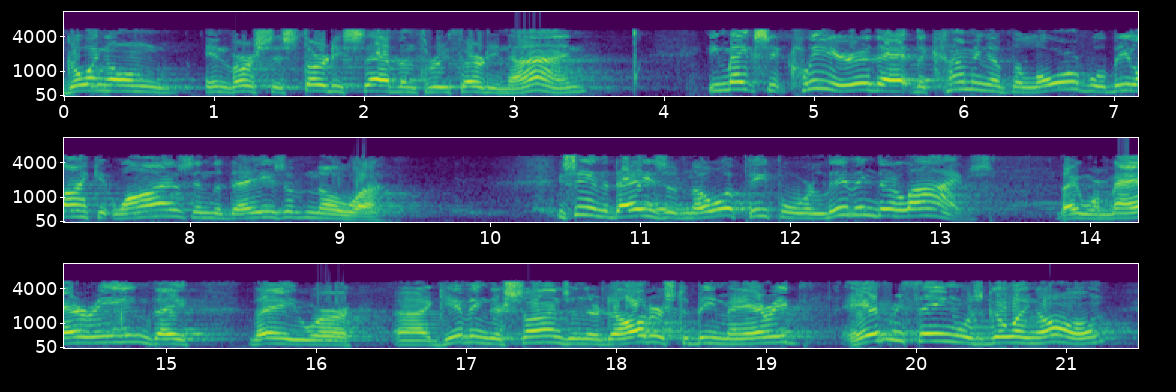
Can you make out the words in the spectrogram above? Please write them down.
going on in verses 37 through 39, he makes it clear that the coming of the Lord will be like it was in the days of Noah. You see, in the days of Noah, people were living their lives. They were marrying, they, they were uh, giving their sons and their daughters to be married. Everything was going on,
